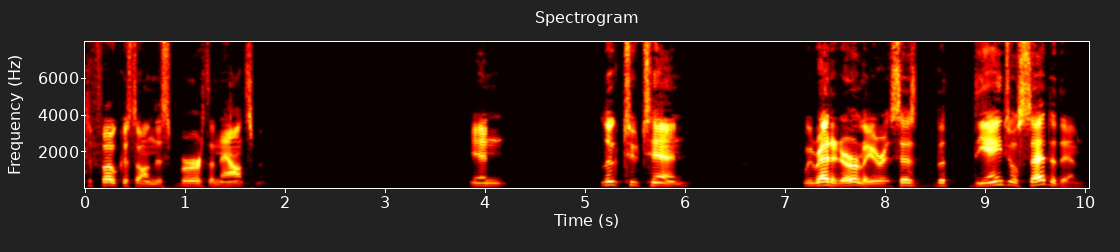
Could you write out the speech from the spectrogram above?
to focus on this birth announcement. In Luke 2:10, we read it earlier, it says, "But the angel said to them,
